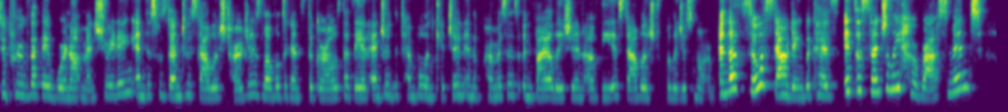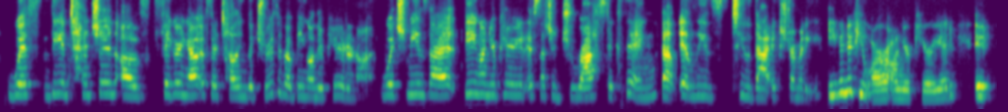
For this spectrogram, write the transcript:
to prove that they were not menstruating, and this was done to establish charges leveled against the girls that they had entered the temple and kitchen in the premises in violation of the established religious norm. And that's so astounding because it's essentially harassment with the intention of figuring out if they're telling the truth about being on their period or not, which means that being on your period is such a drastic thing that it leads to that extremity. Even if you are on your period, it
